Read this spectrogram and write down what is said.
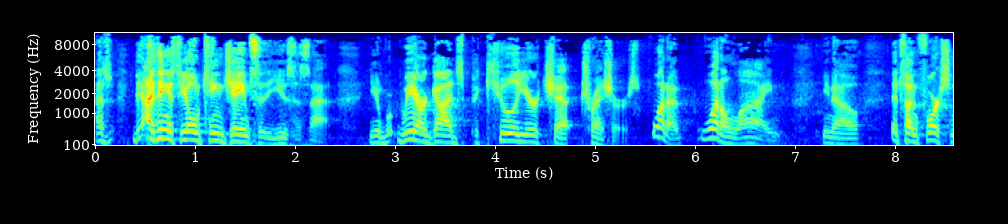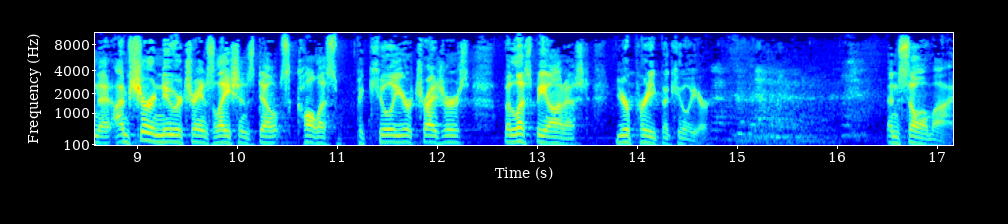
I think it's the Old King James that uses that. You know, we are God's peculiar treasures. What a, what a line, you know. It's unfortunate. I'm sure newer translations don't call us peculiar treasures, but let's be honest, you're pretty peculiar. and so am I.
